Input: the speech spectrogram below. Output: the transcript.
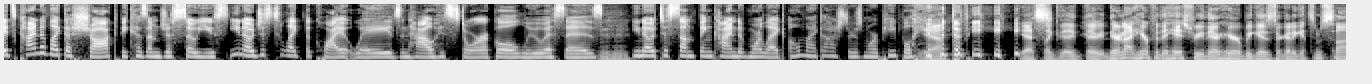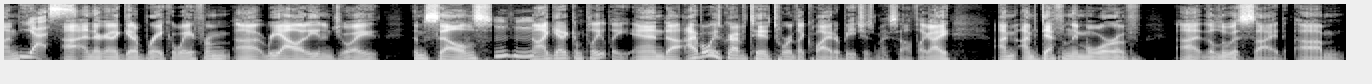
it's kind of like a shock because I'm just so used, you know, just to like the quiet waves and how historical Lewes is, Mhm. you know, to something kind of more like, oh my gosh, there's more people here Yeah. at the beach. yes, like they- they're they're not here for the history. They're here because they're going to get some sun. yes. Uh, and they're going to get a break away from uh, reality and enjoy themselves. hmm No, I get it completely, and uh, I've always gravitated toward like quieter beaches myself. Like I, I'm I'm definitely more of uh, the Lewes side um,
